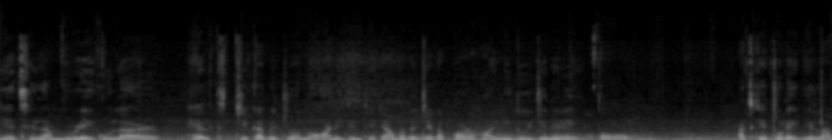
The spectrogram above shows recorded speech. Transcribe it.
গিয়েছিলাম রেগুলার হেলথ চেক আপের জন্য। অনেক দিন থেকে আমাদের চেক আপ করা হয়নি দুইজনেরই। তো আজকে চলেই গেলাম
